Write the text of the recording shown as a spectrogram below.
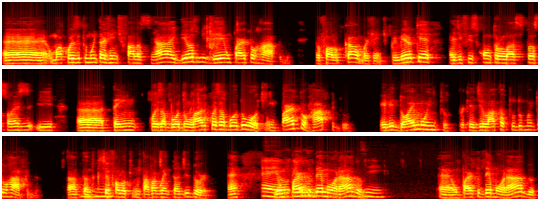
É. é, uma coisa que muita gente fala assim, ai, Deus me dê um parto rápido. Eu falo, calma, gente. Primeiro que é difícil controlar as situações e ah, tem coisa boa de um lado e coisa boa do outro. Um parto rápido, ele dói muito, porque dilata tudo muito rápido. Tá? Tanto que Uhum. você falou que não estava aguentando de dor. Né? É, E um parto demorado, é, um parto demorado,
